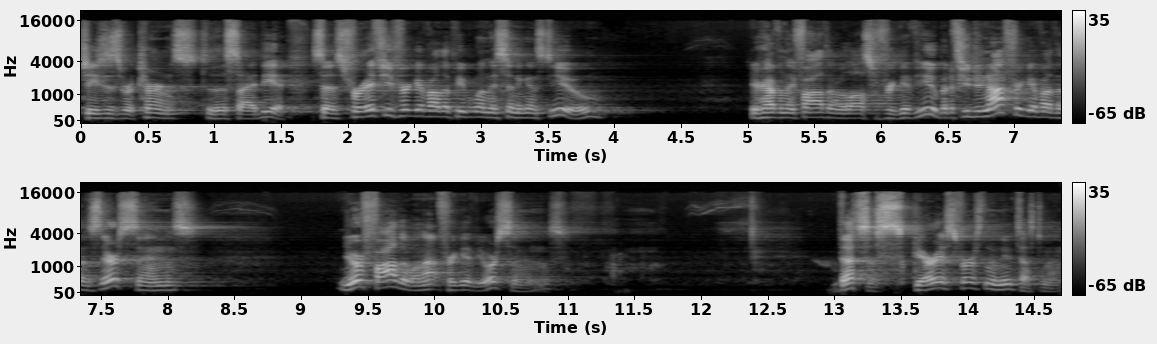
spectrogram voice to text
Jesus returns to this idea. It says, For if you forgive other people when they sin against you, your heavenly Father will also forgive you. But if you do not forgive others their sins, your Father will not forgive your sins. That's the scariest verse in the New Testament.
